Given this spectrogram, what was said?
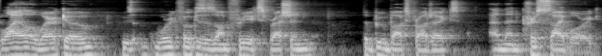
Lyle Owerko, whose work focuses on free expression, the Boombox project, and then Cris Cyborg,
